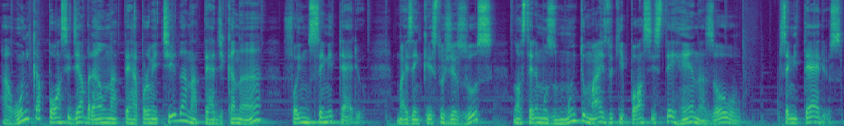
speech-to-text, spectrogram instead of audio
a única posse de Abraão na terra prometida, na terra de Canaã, foi um cemitério. Mas em Cristo Jesus, nós teremos muito mais do que posses terrenas ou cemitérios.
